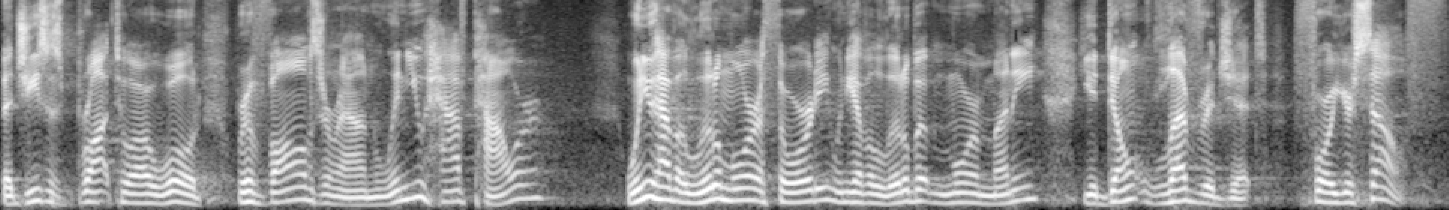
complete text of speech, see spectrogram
that Jesus brought to our world revolves around when you have power, when you have a little more authority, when you have a little bit more money, you don't leverage it for yourself.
